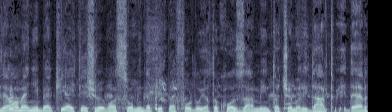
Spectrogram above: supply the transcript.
De amennyiben kiejtésről van szó, mindenképpen forduljatok hozzám, mint a csömöri Darth Vader,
